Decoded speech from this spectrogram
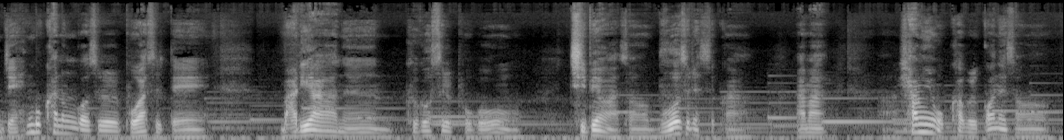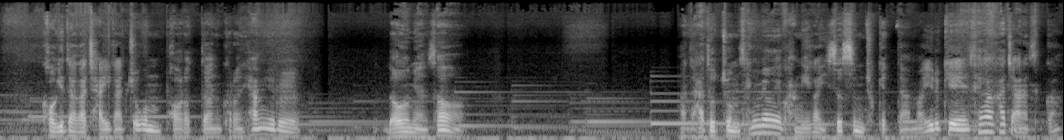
이제 행복하는 것을 보았을 때 마리아는 그것을 보고 집에 와서 무엇을 했을까? 아마 향유 옥합을 꺼내서 거기다가 자기가 조금 벌었던 그런 향유를 넣으면서 아, 나도 좀 생명의 관계가 있었으면 좋겠다. 막 이렇게 생각하지 않았을까?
